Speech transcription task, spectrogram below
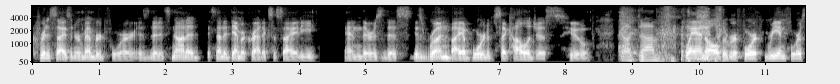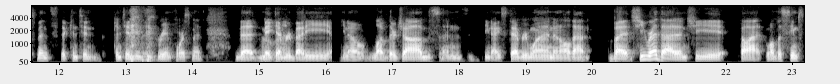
criticized and remembered for is that it's not a it's not a democratic society and there's this is run by a board of psychologists who God damn. plan all the refor- reinforcements, the contin- contingencies reinforcement that oh, make everybody, you know, love their jobs and be nice to everyone and all that. But she read that and she thought, well, this seems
